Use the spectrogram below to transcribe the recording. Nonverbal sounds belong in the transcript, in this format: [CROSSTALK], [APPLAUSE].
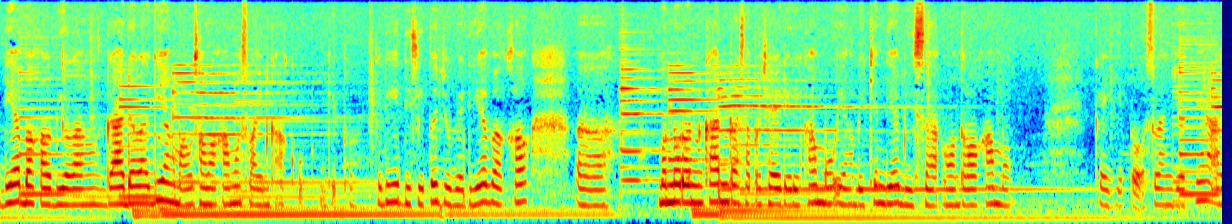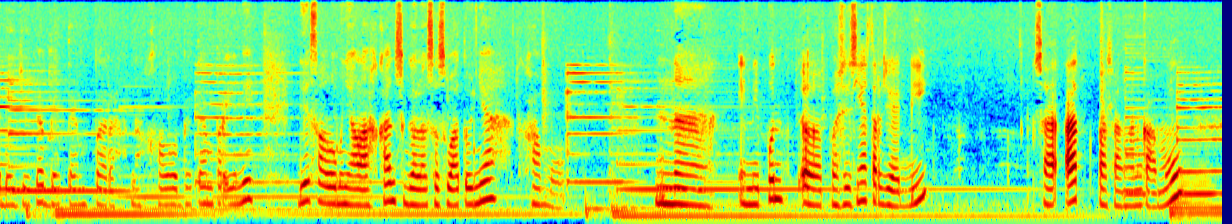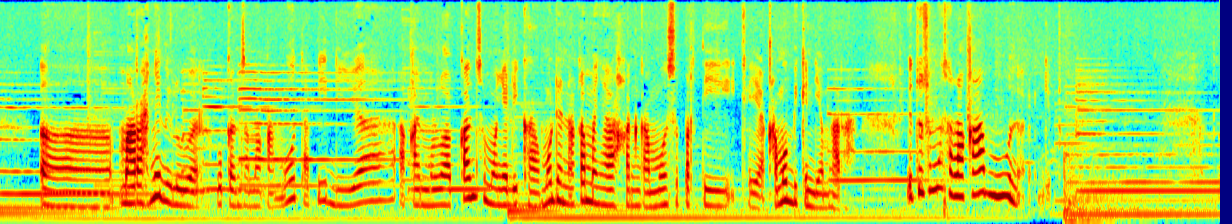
Dia bakal bilang gak ada lagi yang mau sama kamu selain ke aku gitu. Jadi di situ juga dia bakal uh, menurunkan rasa percaya diri kamu yang bikin dia bisa ngontrol kamu. Kayak gitu. Selanjutnya ada juga bad temper. Nah kalau bad temper ini dia selalu menyalahkan segala sesuatunya kamu. Nah ini pun uh, posisinya terjadi saat pasangan kamu uh, marahnya di luar bukan sama kamu tapi dia akan meluapkan semuanya di kamu dan akan menyalahkan kamu seperti kayak kamu bikin dia marah. Itu semua salah kamu nah gitu.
